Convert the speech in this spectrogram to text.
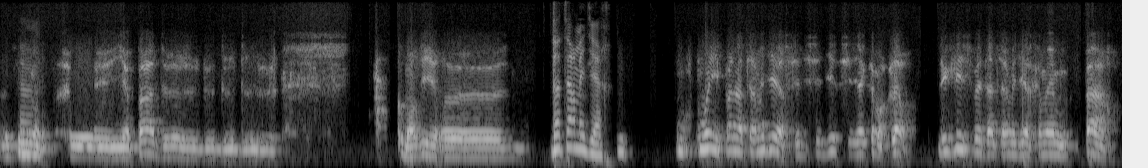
il n'y a pas de, comment dire euh, d'intermédiaire. Oui, pas d'intermédiaire, c'est directement. Alors, l'Église peut être intermédiaire quand même par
